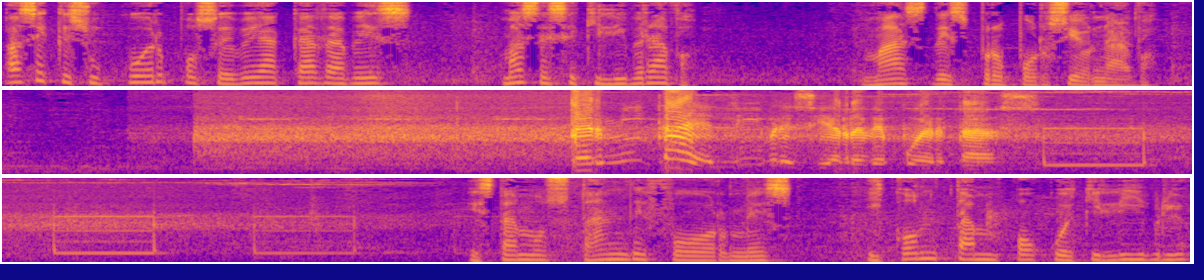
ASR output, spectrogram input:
hace que su cuerpo se vea cada vez más desequilibrado, más desproporcionado. Permita el libre cierre de puertas. Estamos tan deformes y con tan poco equilibrio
